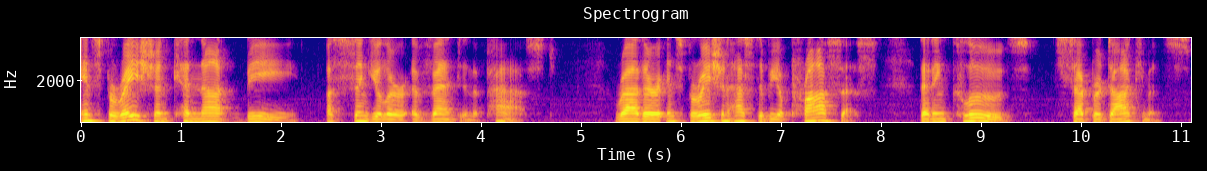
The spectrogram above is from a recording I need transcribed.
inspiration cannot be a singular event in the past. Rather, inspiration has to be a process that includes separate documents,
